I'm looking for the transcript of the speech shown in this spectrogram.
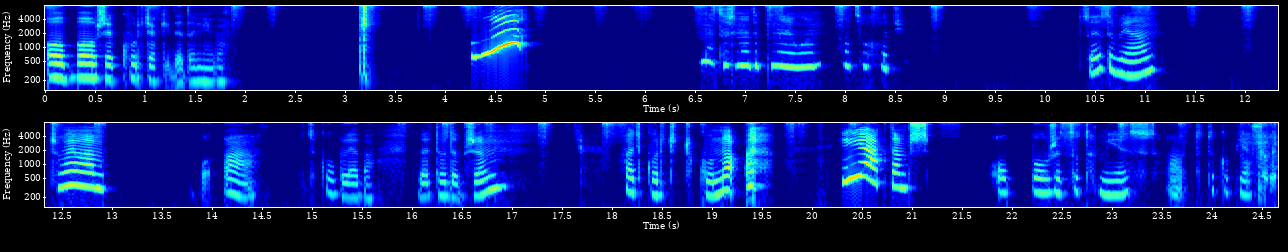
O Boże, kurczak, idę do niego. Ła! No coś nadepnęłam. O co chodzi? Co ja zrobiłam? Czemu ja mam... A, tylko gleba. Dobra, to dobrze. Chodź, kurczyczku, no. Jak tam przy... O Boże, co tam jest? A, to tylko piasek.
